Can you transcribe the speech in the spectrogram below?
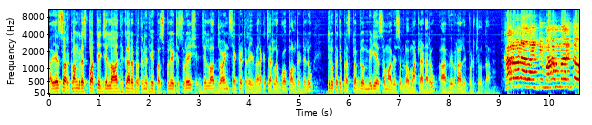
వైఎస్ఆర్ కాంగ్రెస్ పార్టీ జిల్లా అధికార ప్రతినిధి పసుపులేటి సురేష్ జిల్లా జాయింట్ సెక్రటరీ వెలకచర్ల గోపాల్ రెడ్డిలు తిరుపతి ప్రెస్ క్లబ్లో మీడియా సమావేశంలో మాట్లాడారు. ఆ వివరాలు ఇప్పుడు చూద్దాం. కరోనా లాంటి మహమ్మారితో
